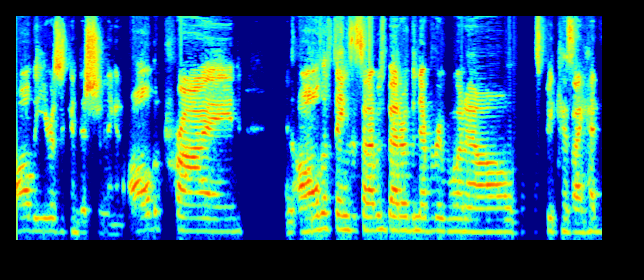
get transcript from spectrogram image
all the years of conditioning and all the pride and all the things that said I was better than everyone else because I had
